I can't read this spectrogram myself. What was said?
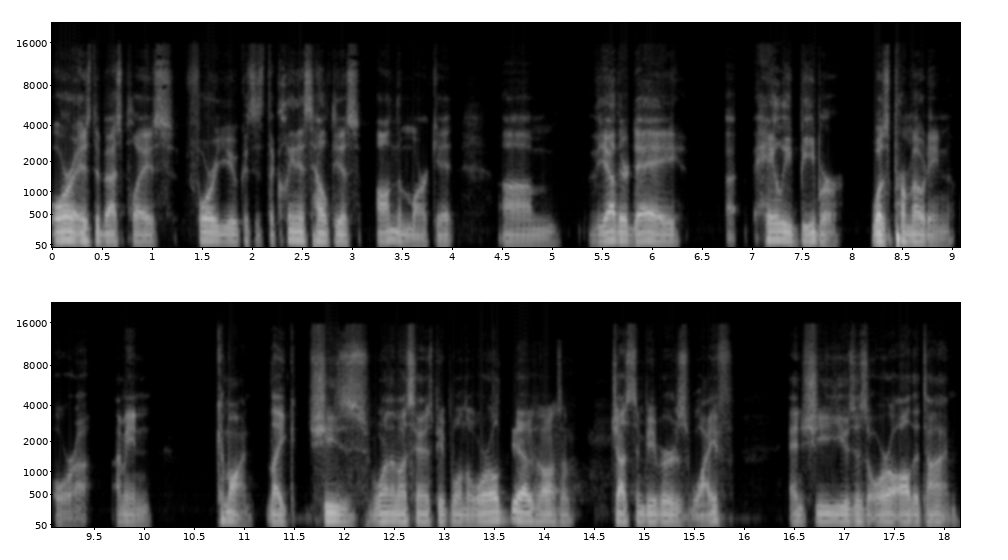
Ora is the best place for you because it's the cleanest, healthiest on the market. Um, the other day, uh, Hailey Bieber was promoting Ora. I mean, come on, like she's one of the most famous people in the world. Yeah, it was awesome. Justin Bieber's wife, and she uses Ora all the time.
